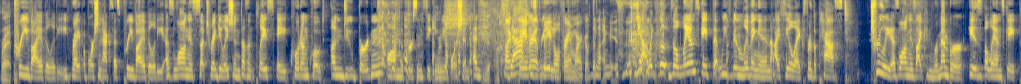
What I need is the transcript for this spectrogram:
Right. pre viability, right? Abortion access pre viability, as long as such regulation doesn't place a quote unquote undue burden on the person seeking the abortion. And My favorite really- legal framework of the 90s. yeah, like the the landscape that we've been living in, I feel like for the past truly as long as I can remember is the landscape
